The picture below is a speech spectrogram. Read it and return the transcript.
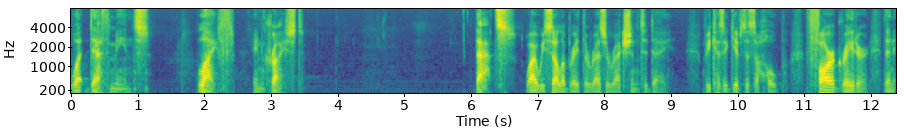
what death means life in Christ. That's why we celebrate the resurrection today because it gives us a hope far greater than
